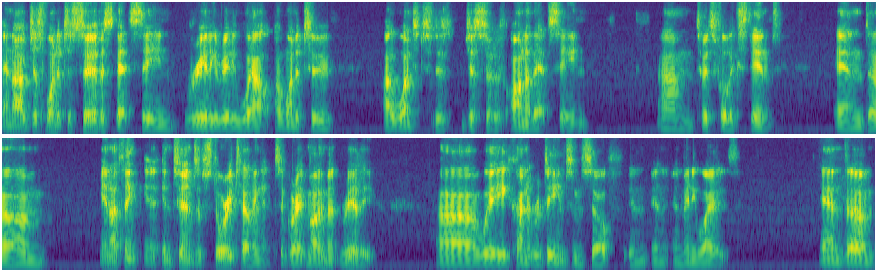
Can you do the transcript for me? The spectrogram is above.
and I just wanted to service that scene really really well. I wanted to I wanted to just, just sort of honor that scene um, to its full extent, and um, and I think in, terms of storytelling, it's a great moment really, uh, where he kind of redeems himself in in, in many ways, and um,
